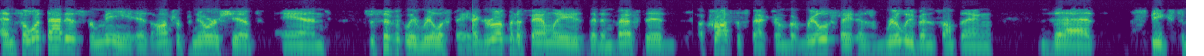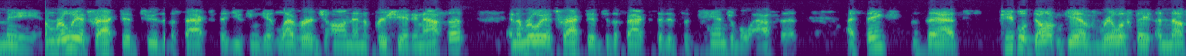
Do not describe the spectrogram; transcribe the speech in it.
And so what that is for me is entrepreneurship and specifically real estate. I grew up in a family that invested across the spectrum, but real estate has really been something that speaks to me. I'm really attracted to the fact that you can get leverage on an appreciating asset and I'm really attracted to the fact that it's a tangible asset. I think that people don't give real estate enough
